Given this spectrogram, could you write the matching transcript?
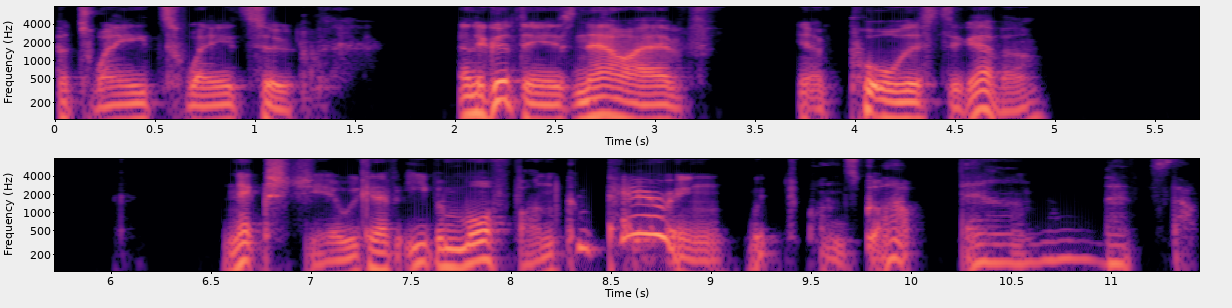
For 2022. And the good thing is now I've you know put all this together. Next year we can have even more fun comparing which one's gone up, down, that stuff.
